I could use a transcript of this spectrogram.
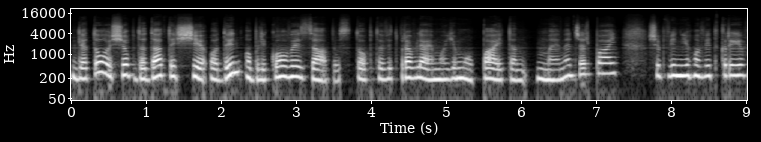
для того, щоб додати ще один обліковий запис. Тобто відправляємо йому Python Manager Py, щоб він його відкрив.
